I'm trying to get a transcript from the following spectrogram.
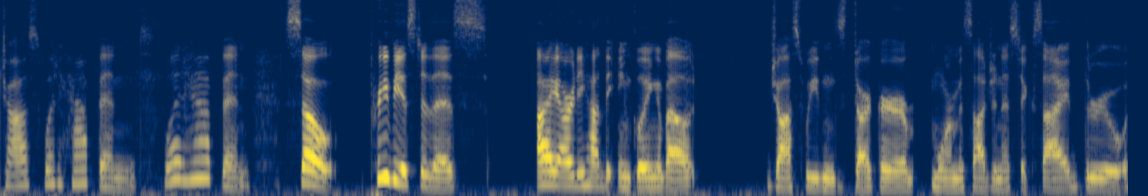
Joss, what happened? What happened? So, previous to this, I already had the inkling about Joss Whedon's darker, more misogynistic side through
